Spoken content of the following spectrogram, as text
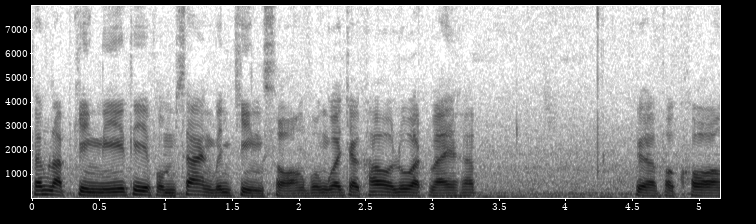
สำหรับกิ่งนี้ที่ผมสร้างเป็นกิ่งสองผมก็จะเข้าลวดไว้ครับ เพื่อประคอง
